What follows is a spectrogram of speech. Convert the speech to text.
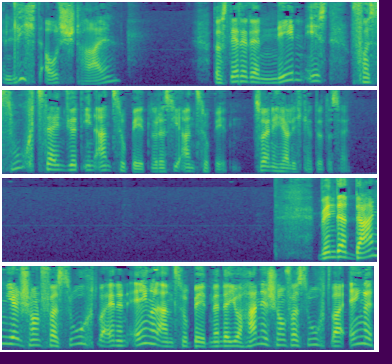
Licht ausstrahlen, dass der, der daneben ist, versucht sein wird, ihn anzubeten oder sie anzubeten. So eine Herrlichkeit wird das sein. Wenn der Daniel schon versucht war, einen Engel anzubeten, wenn der Johannes schon versucht war, Engel,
